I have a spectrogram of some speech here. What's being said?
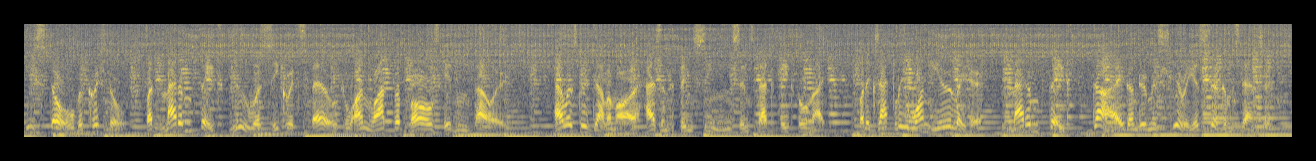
He stole the crystal, but Madame Fate knew a secret spell to unlock the ball's hidden powers. Alistair Dalimar hasn't been seen since that fateful night, but exactly one year later, Madame Fate died under mysterious circumstances.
